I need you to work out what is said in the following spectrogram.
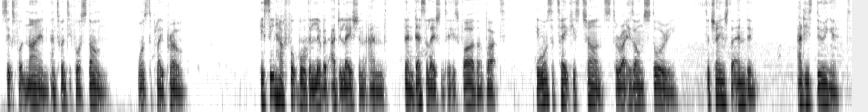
six foot nine and 24 stone, wants to play pro. He's seen how football delivered adulation and then desolation to his father, but he wants to take his chance to write his own story to change the ending. And he's doing it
